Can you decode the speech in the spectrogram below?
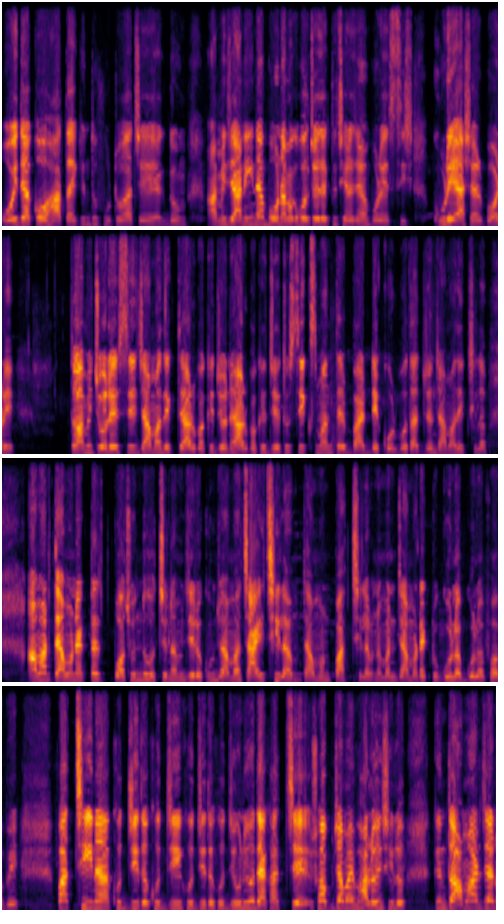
ওই দেখো, হাতায় কিন্তু ফুটো আছে, একদম। আমি জানি না, বোন আমাকে বলছে, "ওই দেখ, তুই ছেঁড়া জামা পরে এসেছিস। ঘুরে আসার পরে। তো আমি চলে এসেছি জামা দেখতে আরু পাখির জন্য। আরু পাখির যেহেতু সিক্স মান্থের বার্থডে করব তার জন্য জামা দেখছিলাম। আমার তেমন একটা পছন্দ হচ্ছে না আমি যেরকম জামা চাইছিলাম তেমন পাচ্ছিলাম না। মানে জামাটা একটু গোলাপ গোলাপ হবে। পাচ্ছি না খুঁজছি তো খুঁজছি খুঁজছি তো খুঁজছি উনিও দেখাচ্ছে। সব জামাই ভালোই ছিল কিন্তু আমার যেন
